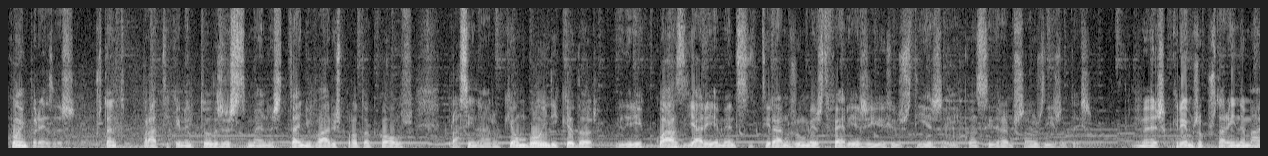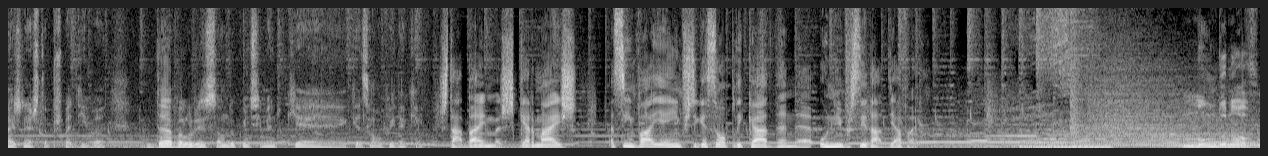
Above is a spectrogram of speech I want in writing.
com empresas. Portanto, praticamente todas as semanas tenho vários protocolos para assinar, o que é um bom indicador. Eu diria quase diariamente, se tirarmos um mês de férias e os dias e considerarmos só os dias úteis. Mas queremos apostar ainda mais nesta perspectiva da valorização do conhecimento que é, que é desenvolvido aqui. Está bem, mas quer mais? Assim vai a investigação aplicada na Universidade de Aveiro. Mundo Novo,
